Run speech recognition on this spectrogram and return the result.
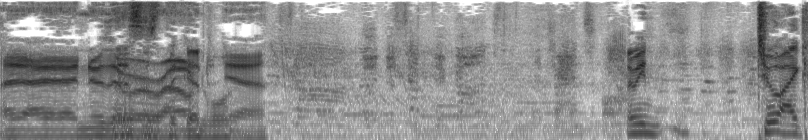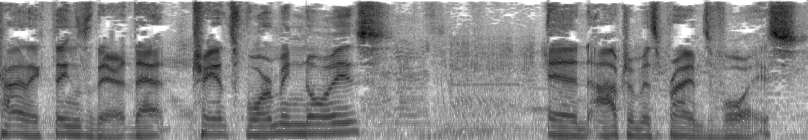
I, I, I knew they This were is the around. good one. Yeah. I mean, two iconic things there that transforming noise and Optimus Prime's voice.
